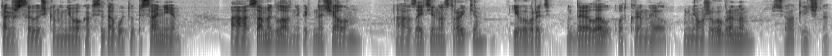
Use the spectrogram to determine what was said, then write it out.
Также ссылочка на него, как всегда, будет в описании. А самое главное перед началом а, зайти в настройки и выбрать DLL от CRNL. У меня уже выбрано, все отлично.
